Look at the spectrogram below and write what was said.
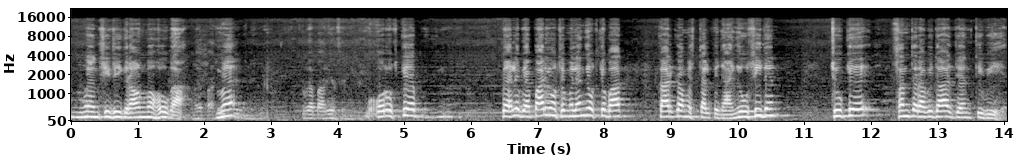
एन ग्राउंड में होगा। मैं व्यापारियों से और उसके पहले व्यापारियों से मिलेंगे उसके बाद कार्यक्रम स्थल पे जाएँगे। उसी दिन चूँकि संत रविदास जयंती भी है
